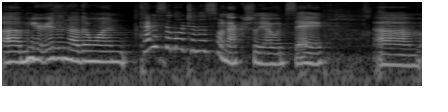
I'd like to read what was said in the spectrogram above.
Um, here is another one, kind of similar to this one actually, I would say. Um,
